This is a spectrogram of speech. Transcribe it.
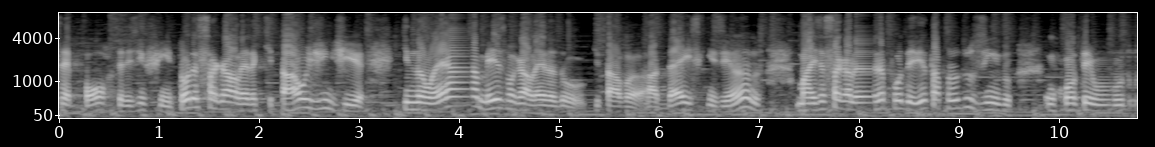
repórteres, enfim, toda essa galera que está hoje em dia, que não é a mesma galera do que estava há 10, 15 anos, mas essa galera poderia estar tá produzindo um conteúdo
